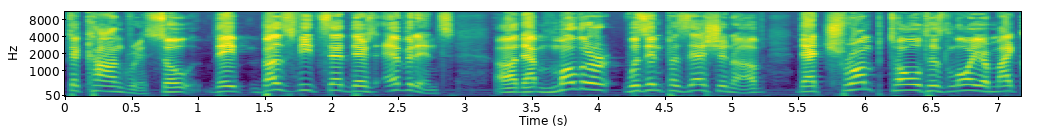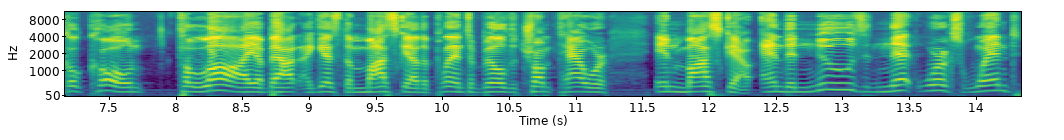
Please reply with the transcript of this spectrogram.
to Congress. So they BuzzFeed said there's evidence uh, that Mueller was in possession of that Trump told his lawyer Michael Cohen to lie about, I guess, the Moscow, the plan to build the Trump Tower in Moscow. And the news networks went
